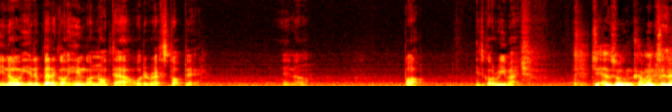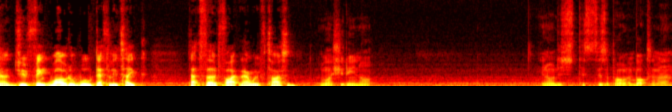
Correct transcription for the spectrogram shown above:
You know, it had better got him got knocked out or the ref stopped it. You know. But he's got a rematch. Do you, as going to come on to now, do you think Wilder will definitely take that third fight now with Tyson? Why should he not? You know, this this this is a problem in boxing, man.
